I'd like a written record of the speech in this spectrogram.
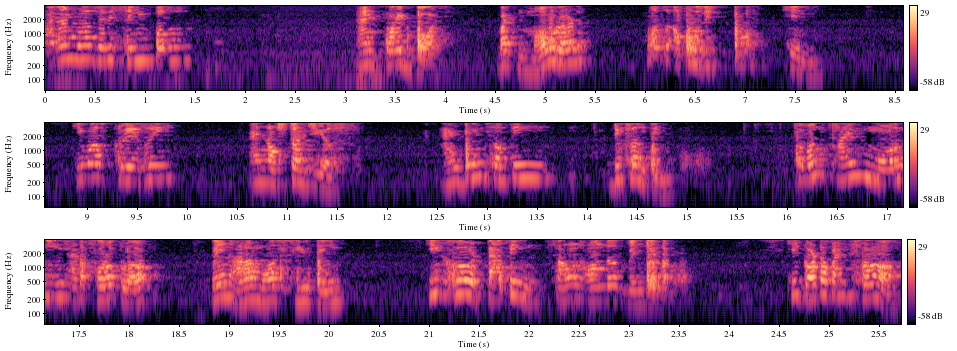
Aram was very simple and quiet boy, but Mourad was opposite to him. He was crazy and nostalgious and doing something different thing. So one fine morning at 4 o'clock, when Aram was sleeping, he heard tapping sound on the window. He got up and saw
